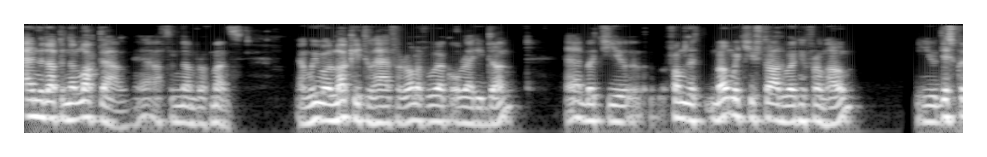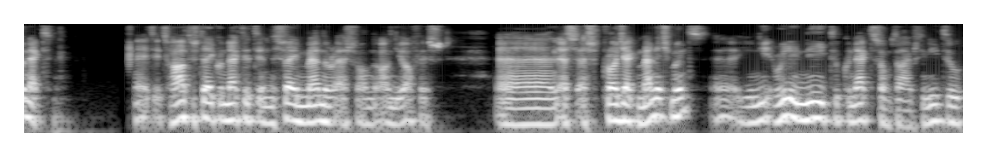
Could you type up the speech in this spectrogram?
ended up in a lockdown yeah, after a number of months, and we were lucky to have a lot of work already done. Uh, but you, from the moment you start working from home, you disconnect. It, it's hard to stay connected in the same manner as on, on the office. And as, as project management, uh, you need, really need to connect sometimes. You need to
